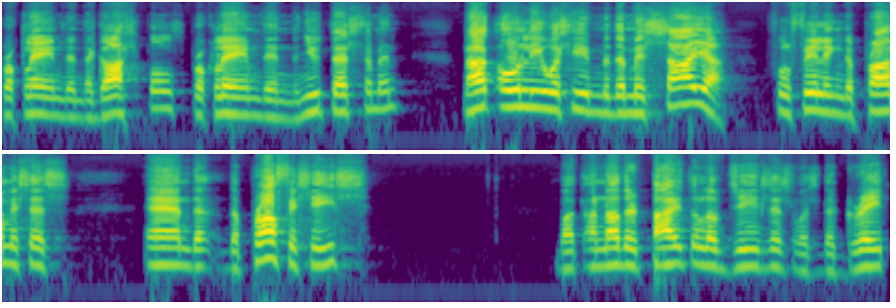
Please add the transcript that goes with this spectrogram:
proclaimed in the Gospels, proclaimed in the New Testament, not only was he the Messiah fulfilling the promises and the prophecies, but another title of Jesus was the great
